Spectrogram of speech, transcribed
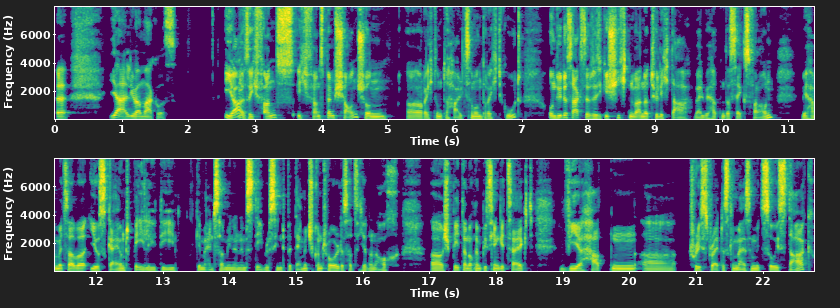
Äh, ja, lieber Markus. Ja, also ich fand's, ich fand's beim Schauen schon äh, recht unterhaltsam und recht gut. Und wie du sagst, also die Geschichten waren natürlich da, weil wir hatten da sechs Frauen. Wir haben jetzt aber Io Sky und Bailey, die gemeinsam in einem Stable sind bei Damage Control. Das hat sich ja dann auch äh, später noch ein bisschen gezeigt. Wir hatten äh, Trish Stratus gemeinsam mit Zoe Stark,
